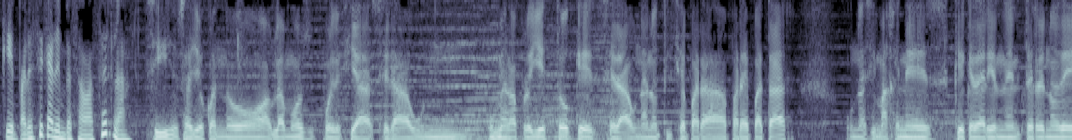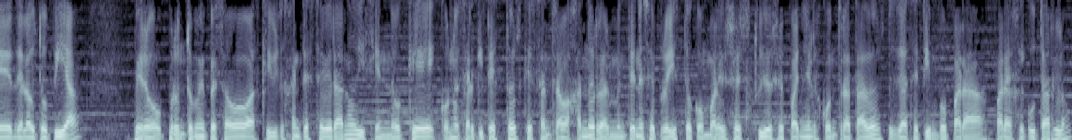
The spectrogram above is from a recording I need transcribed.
que parece que han empezado a hacerla. Sí, o sea, yo cuando hablamos, pues decía, será un, un megaproyecto que será una noticia para, para epatar, unas imágenes que quedarían en el terreno de, de la utopía pero pronto me empezó a escribir gente este verano diciendo que conoce arquitectos que están trabajando realmente en ese proyecto, con varios estudios españoles contratados desde hace tiempo para, para ejecutarlo.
